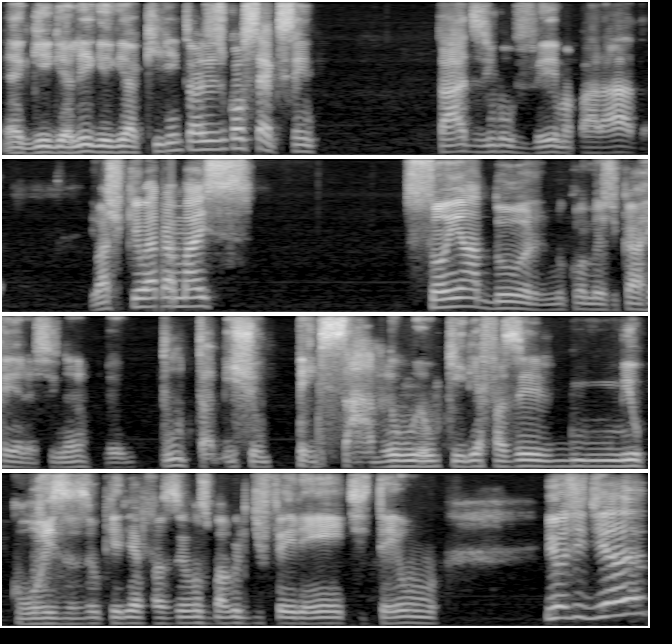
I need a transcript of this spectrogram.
é gig ali, gig aqui, então a gente consegue sentar, desenvolver uma parada. Eu acho que eu era mais sonhador no começo de carreira, assim, né? Eu, puta, bicho, eu pensava, eu, eu queria fazer mil coisas, eu queria fazer uns bagulho diferentes, ter um. E hoje em dia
